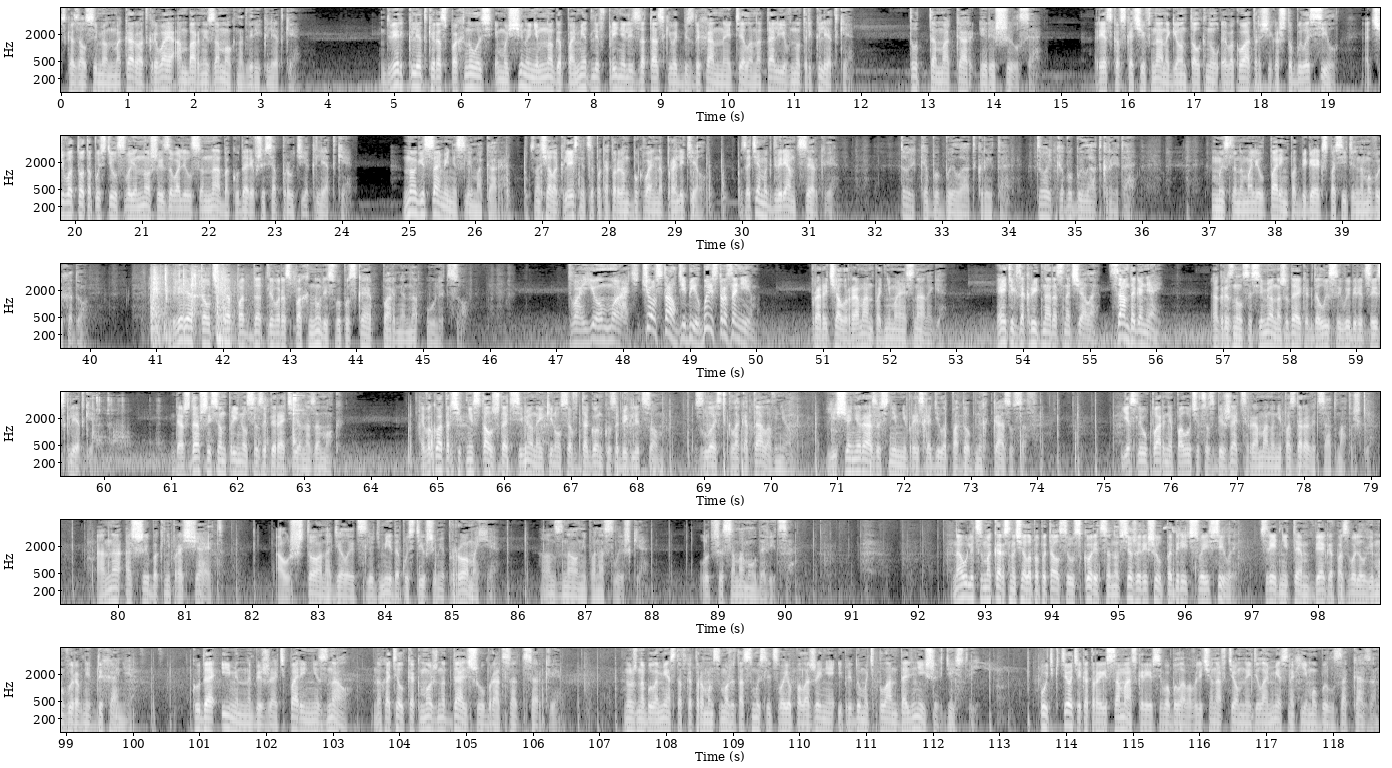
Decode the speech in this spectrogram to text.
сказал Семен Макару, открывая амбарный замок на двери клетки. Дверь клетки распахнулась, и мужчины, немного помедлив, принялись затаскивать бездыханное тело Натальи внутрь клетки. Тут-то Макар и решился. Резко вскочив на ноги, он толкнул эвакуаторщика, что было сил, отчего тот опустил свою ношу и завалился на бок, ударившись о прутья клетки. Ноги сами несли Макара. Сначала к лестнице, по которой он буквально пролетел, затем и к дверям церкви. Только бы было открыто. Только бы было открыто. Мысленно молил парень, подбегая к спасительному выходу. Двери от толчка поддатливо распахнулись, выпуская парня на улицу. «Твою мать! Чё стал, дебил? Быстро за ним!» Прорычал Роман, поднимаясь на ноги. «Этих закрыть надо сначала. Сам догоняй!» Огрызнулся Семен, ожидая, когда Лысый выберется из клетки. Дождавшись, он принялся запирать ее на замок. Эвакуаторщик не стал ждать Семена и кинулся в догонку за беглецом. Злость клокотала в нем. Еще ни разу с ним не происходило подобных казусов. Если у парня получится сбежать, Роману не поздоровится от матушки. Она ошибок не прощает. А уж что она делает с людьми, допустившими промахи, он знал не понаслышке. Лучше самому удавиться. На улице Макар сначала попытался ускориться, но все же решил поберечь свои силы. Средний темп бега позволил ему выровнять дыхание. Куда именно бежать, парень не знал, но хотел как можно дальше убраться от церкви. Нужно было место, в котором он сможет осмыслить свое положение и придумать план дальнейших действий. Путь к тете, которая и сама, скорее всего, была вовлечена в темные дела местных, ему был заказан.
